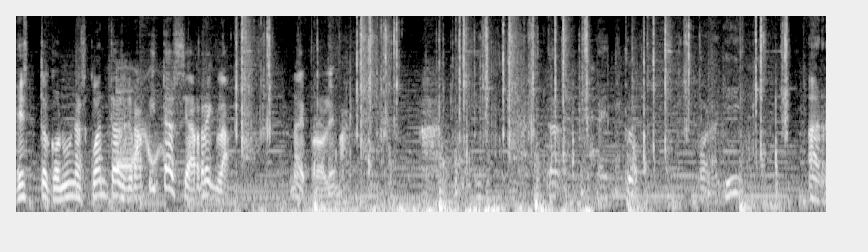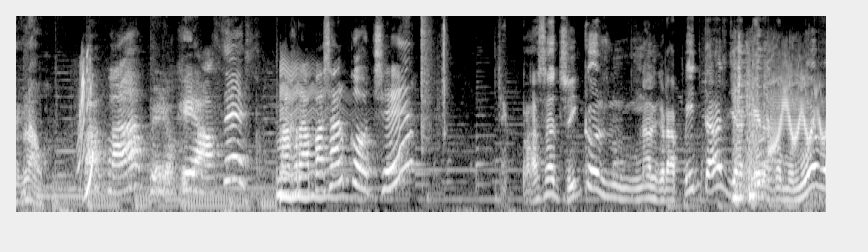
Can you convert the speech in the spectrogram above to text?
Esto con unas cuantas grapitas se arregla. No hay problema. Esto por aquí arreglado. Papá, ¿pero qué haces? ¿Más grapas al coche? ¿Qué pasa, chicos? Unas grapitas, ya queda como nuevo.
